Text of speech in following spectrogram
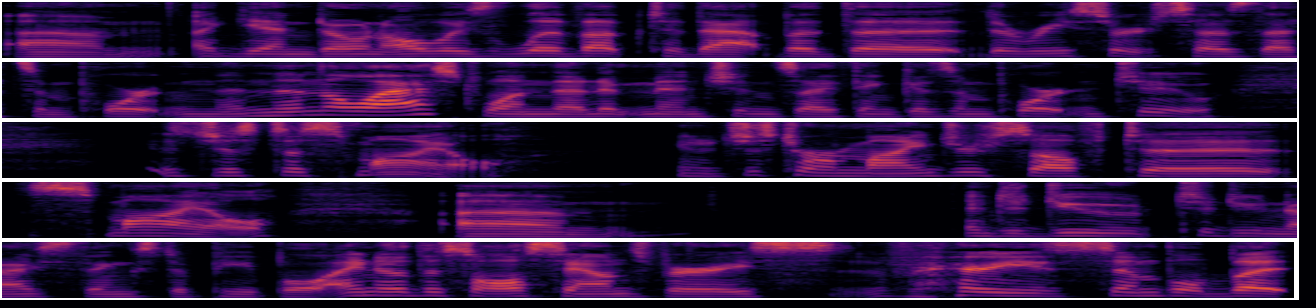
Um, again, don't always live up to that, but the the research says that's important. And then the last one that it mentions, I think, is important too, is just to smile. You know, just to remind yourself to smile. Um, and to do to do nice things to people. I know this all sounds very very simple, but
